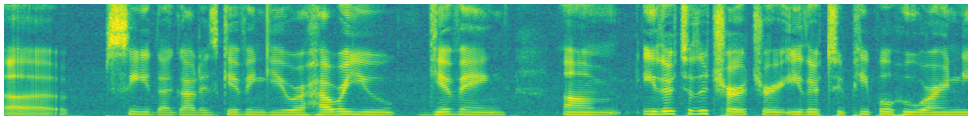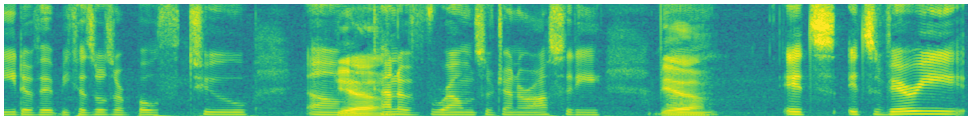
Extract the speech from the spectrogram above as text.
uh, seed that God is giving you, or how are you giving um, either to the church or either to people who are in need of it, because those are both two um, Yeah. kind of realms of generosity. Yeah. Um, it's it's very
